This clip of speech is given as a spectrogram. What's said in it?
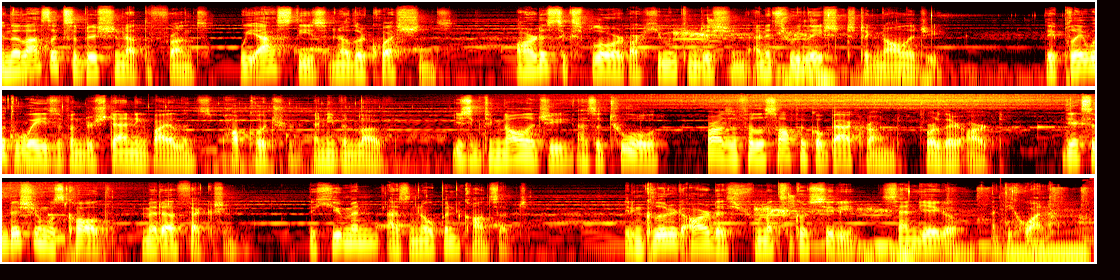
In the last exhibition at the front, we asked these and other questions. Artists explored our human condition and its relation to technology. They play with ways of understanding violence, pop culture, and even love, using technology as a tool or as a philosophical background for their art. The exhibition was called Meta Affection The Human as an Open Concept. It included artists from Mexico City, San Diego, and Tijuana.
